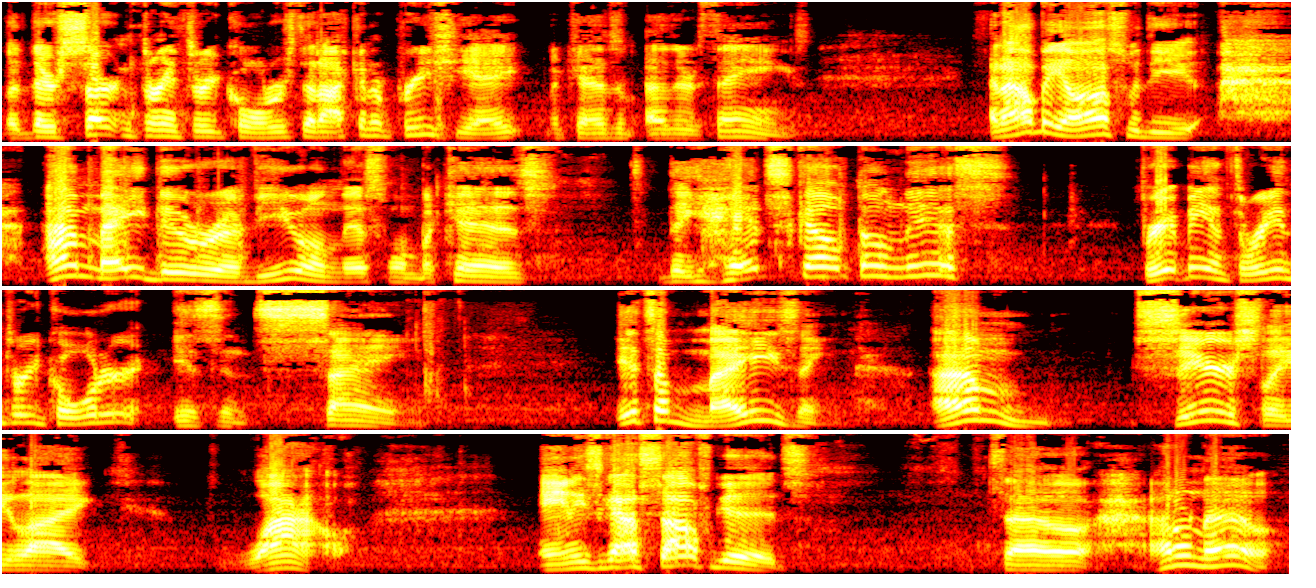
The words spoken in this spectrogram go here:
but there's certain three and three quarters that I can appreciate because of other things. And I'll be honest with you, I may do a review on this one because the head sculpt on this, for it being three and three quarter, is insane. It's amazing. I'm seriously like, wow. And he's got soft goods. So I don't know.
